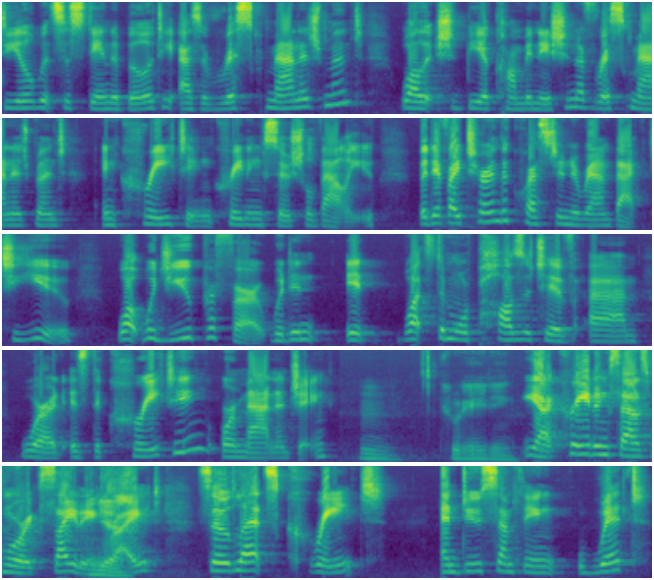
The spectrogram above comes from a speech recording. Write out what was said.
deal with sustainability as a risk management while it should be a combination of risk management and creating creating social value. But if I turn the question around back to you, what would you prefer? Wouldn't it? What's the more positive um, word? Is the creating or managing? Mm, creating. Yeah, creating sounds more exciting, yeah. right? So let's create and do something with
